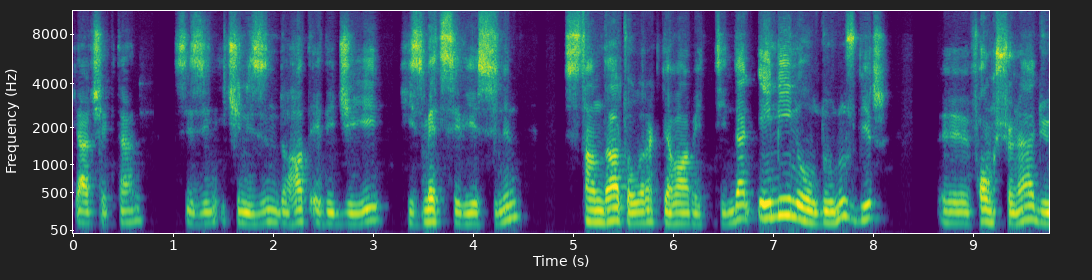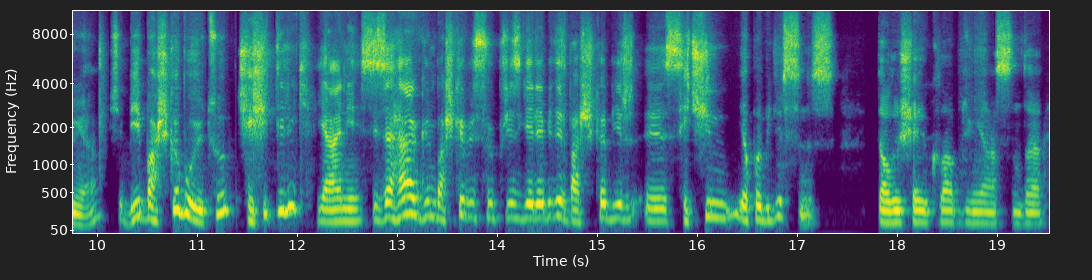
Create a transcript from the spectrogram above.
gerçekten sizin içinizin rahat edeceği hizmet seviyesinin standart olarak devam ettiğinden emin olduğunuz bir e, fonksiyonel dünya. İşte bir başka boyutu çeşitlilik. Yani size her gün başka bir sürpriz gelebilir, başka bir e, seçim yapabilirsiniz. Dollar Shave Club dünyasında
